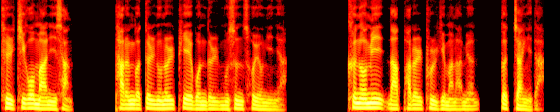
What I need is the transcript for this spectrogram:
들키고 만 이상 다른 것들 눈을 피해본들 무슨 소용이냐. 그놈이 나팔을 불기만 하면 끝장이다.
